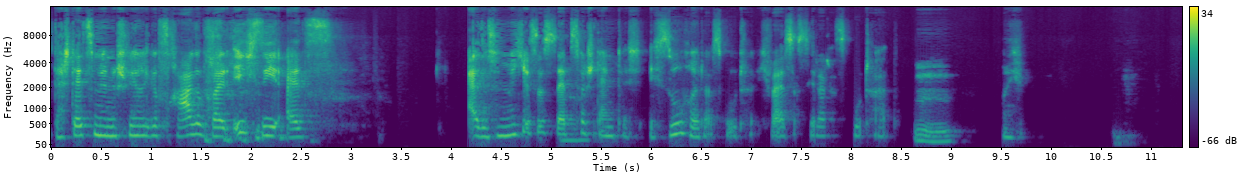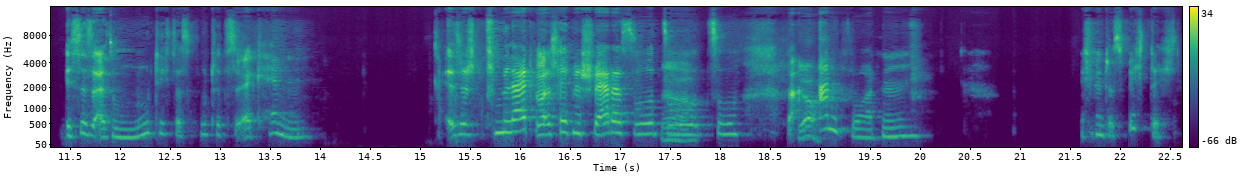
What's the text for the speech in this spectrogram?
Da stellst du mir eine schwierige Frage, weil ich sie als, also für mich ist es selbstverständlich. Ich suche das Gute. Ich weiß, dass jeder das Gute hat. Mhm. Ich, ist es also mutig, das Gute zu erkennen? Also, es tut mir leid, aber es fällt mir schwer, das so, Ja. so zu Ja. beantworten. Ich finde es wichtig,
